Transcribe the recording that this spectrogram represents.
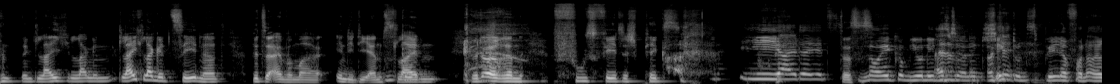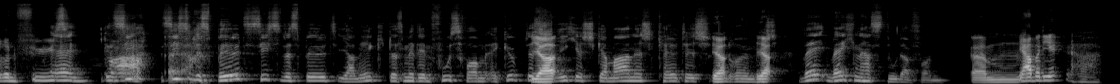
einen gleich langen, gleich lange Zehen hat, bitte einfach mal in die DMs sliden mit euren Fußfetisch-Picks. Alter, jetzt Das neue Community Also, Challenge. okay. Schickt uns Bilder von euren Äh, Füßen. sie, Bah. siehst du das Bild? Siehst du das Bild, Yannick? Das mit den Fußformen ägyptisch, Ja. griechisch, germanisch, keltisch Ja, und römisch. ja. Wel welchen hast du davon? Ähm, Ja, aber die. Ja,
